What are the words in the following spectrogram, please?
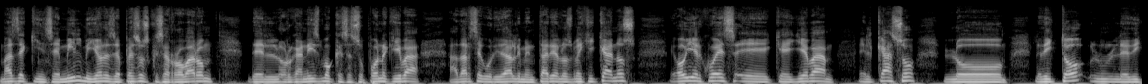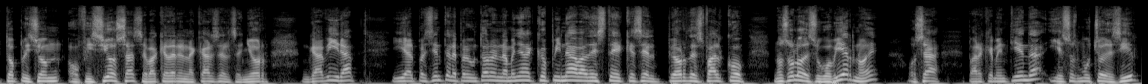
más de 15 mil millones de pesos que se robaron del organismo que se supone que iba a dar seguridad alimentaria a los mexicanos. Hoy el juez eh, que lleva el caso lo le dictó, le dictó prisión oficiosa, se va a quedar en la cárcel el señor Gavira, y al presidente le preguntaron en la mañana qué opinaba de este, que es el peor desfalco, no solo de su gobierno, ¿eh? O sea, para que me entienda, y eso es mucho decir,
